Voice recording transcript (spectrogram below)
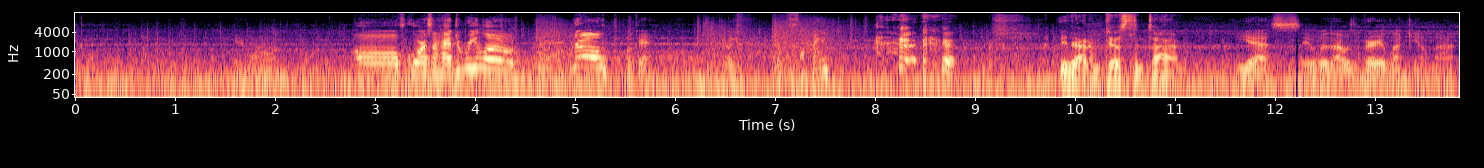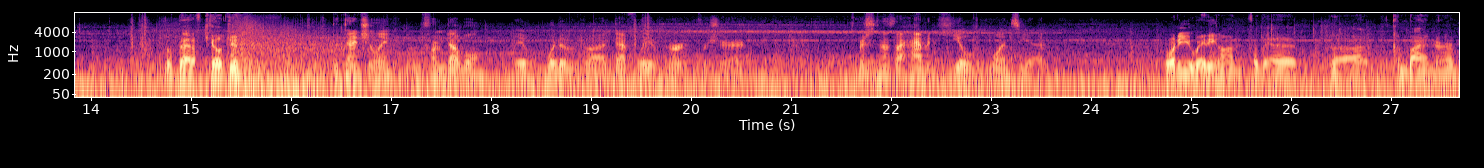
Okay. Anyone on? Oh, of course, I had to reload! No! Okay. Good. Fine. You got him just in time. Yes, it was. I was very lucky on that. Would that have killed you? Potentially from double, it would have uh, definitely have hurt for sure. Especially since I haven't healed once yet. What are you waiting on for the the combined herb?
